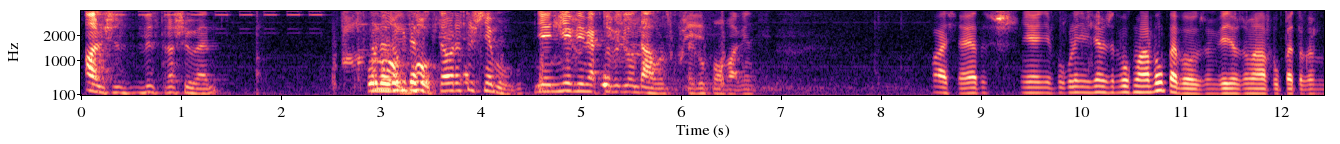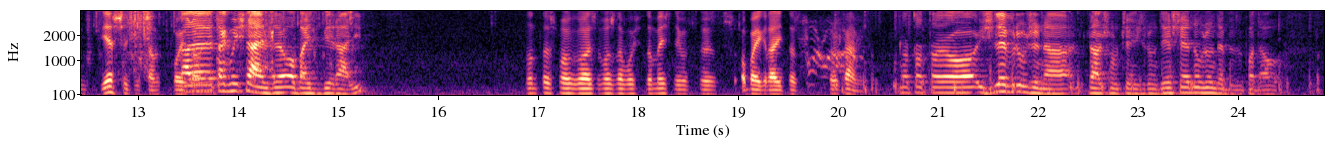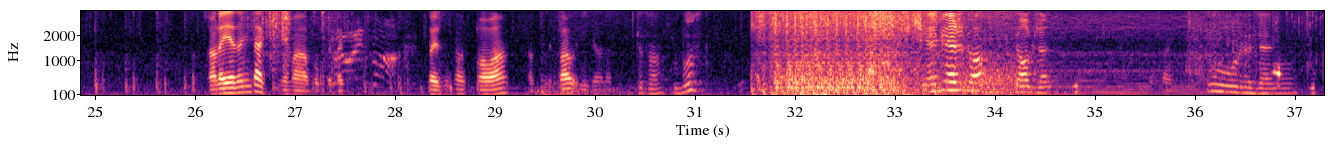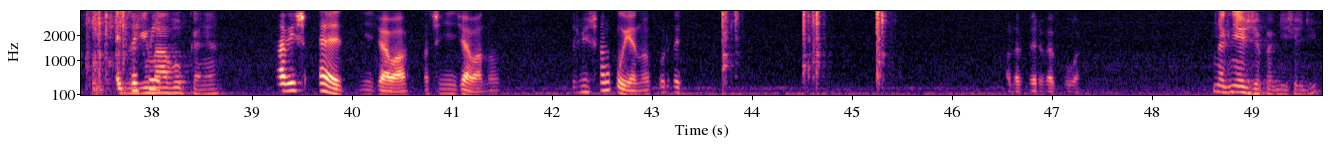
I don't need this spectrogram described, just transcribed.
Ale się z- wystraszyłem. Kurde, mógł, drugi też... mógł, teoretycznie mógł. Nie, nie wiem jak to wyglądało z tego powa, więc... Właśnie, ja też nie, nie, w ogóle nie wiedziałem, że dwóch ma AWP, bo żebym wiedział, że ma AWP, to bym jeszcze gdzieś tam spojrzał. Ale tak myślałem, że obaj zbierali. No też mogło, można było się domyślić, bo przecież obaj grali też z pistolkami. No to to źle wróży na dalszą część rundy. Jeszcze jedną rundę by wypadało. Ale jeden i tak nie ma AWP, tak. Tutaj rzucam smoła, odsypał i idzie na... To co? Boost? Nie bierz go! Dobrze. Kurde no. Ej, coś Drugi mi... ma wódkę, nie? Prawisz E nie działa, znaczy nie działa, no. Coś mi szwankuje, no kurde. Ale wyrwę bułę. Na gnieździe pewnie siedzi.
